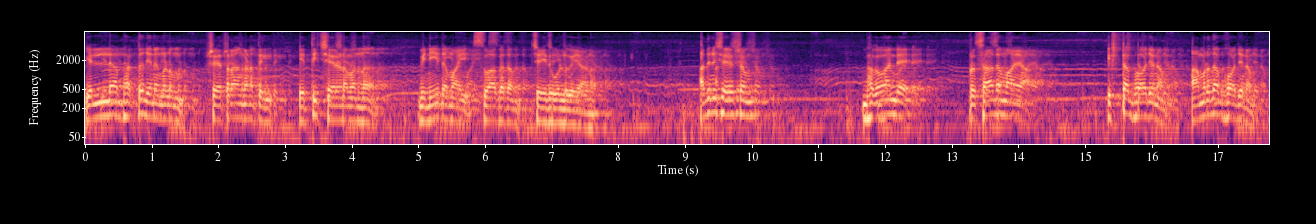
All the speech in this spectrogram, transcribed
എല്ലാ ഭക്തജനങ്ങളും ക്ഷേത്രാങ്കണത്തിൽ എത്തിച്ചേരണമെന്ന് വിനീതമായി സ്വാഗതം ചെയ്തുകൊള്ളുകയാണ്. അതിനുശേഷം ഭഗവാന്റെ പ്രസാദമായ ഇഷ്ടഭോജനം അമൃതഭോജനം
